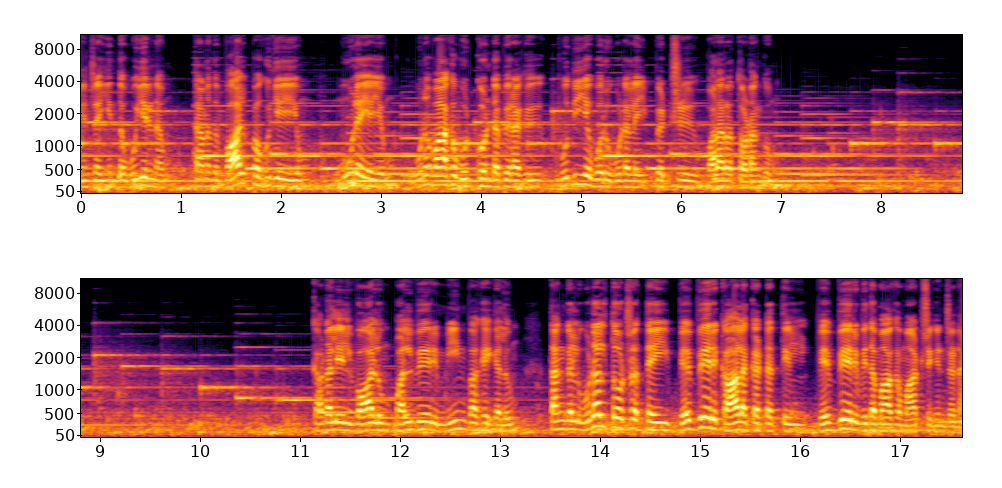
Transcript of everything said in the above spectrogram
என்ற இந்த உயிரினம் தனது வால் பகுதியையும் மூளையையும் உணவாக உட்கொண்ட பிறகு புதிய ஒரு உடலை பெற்று வளரத் தொடங்கும். கடலில் வாழும் பல்வேறு மீன் வகைகளும் தங்கள் உடல் தோற்றத்தை வெவ்வேறு காலகட்டத்தில் வெவ்வேறு விதமாக மாற்றுகின்றன.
